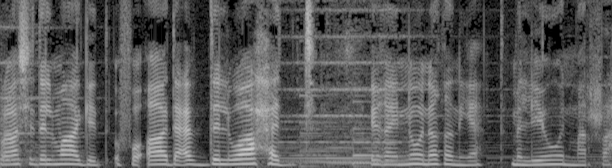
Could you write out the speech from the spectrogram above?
راشد الماجد وفؤاد عبد الواحد يغنون أغنية. مليون مرة.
